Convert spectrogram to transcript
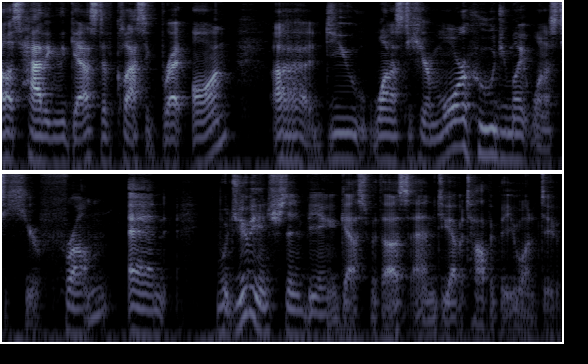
us having the guest of Classic Brett on? Uh, do you want us to hear more? Who would you might want us to hear from? And would you be interested in being a guest with us? And do you have a topic that you want to do?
